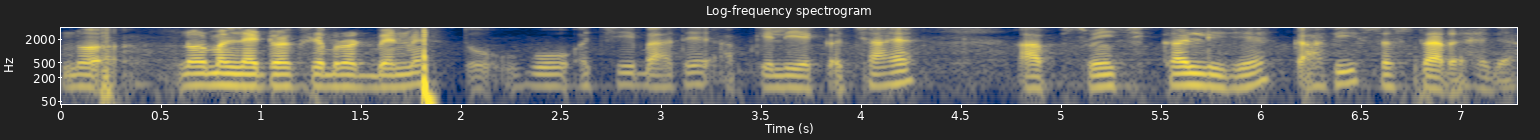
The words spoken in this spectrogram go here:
नॉर्मल नेटवर्क से ब्रॉडबैंड में। तो वो अच्छी बात है आपके लिए एक अच्छा है। आप स्विच कर लीजिए काफ़ी सस्ता रहेगा।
